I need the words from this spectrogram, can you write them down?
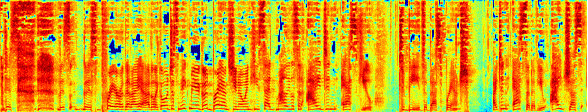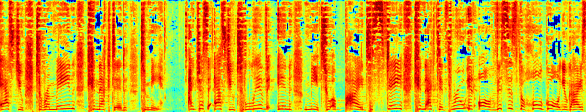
this this this prayer that I had like oh just make me a good branch you know and he said Molly listen I didn't ask you to be the best branch I didn't ask that of you. I just asked you to remain connected to me. I just asked you to live in me, to abide, to stay connected through it all. This is the whole goal, you guys.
